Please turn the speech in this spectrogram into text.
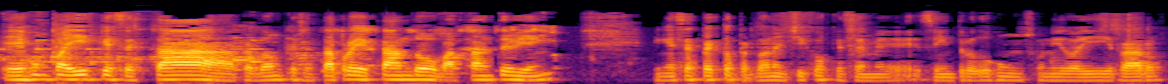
Es un país que se está, perdón, que se está proyectando bastante bien. En ese aspecto, perdonen chicos que se me se introdujo un sonido ahí raro.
